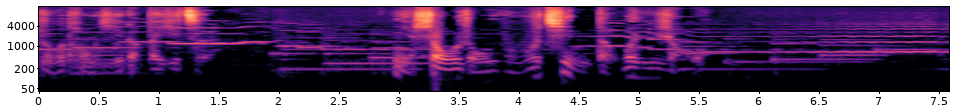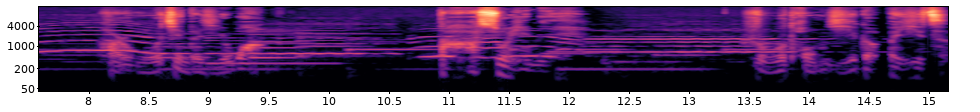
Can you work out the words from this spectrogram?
如同一个杯子，你收容无尽的温柔，而无尽的遗忘。打碎你，如同一个杯子。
